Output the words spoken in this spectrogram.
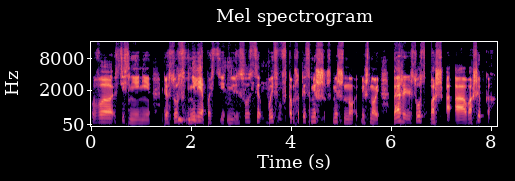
в стеснении, ресурс в нелепости, ресурс в том, что ты смеш, смешно, смешной, даже ресурс в, ош, а, а, в ошибках.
